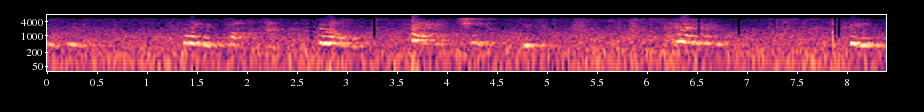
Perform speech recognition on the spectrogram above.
你把老在天里看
